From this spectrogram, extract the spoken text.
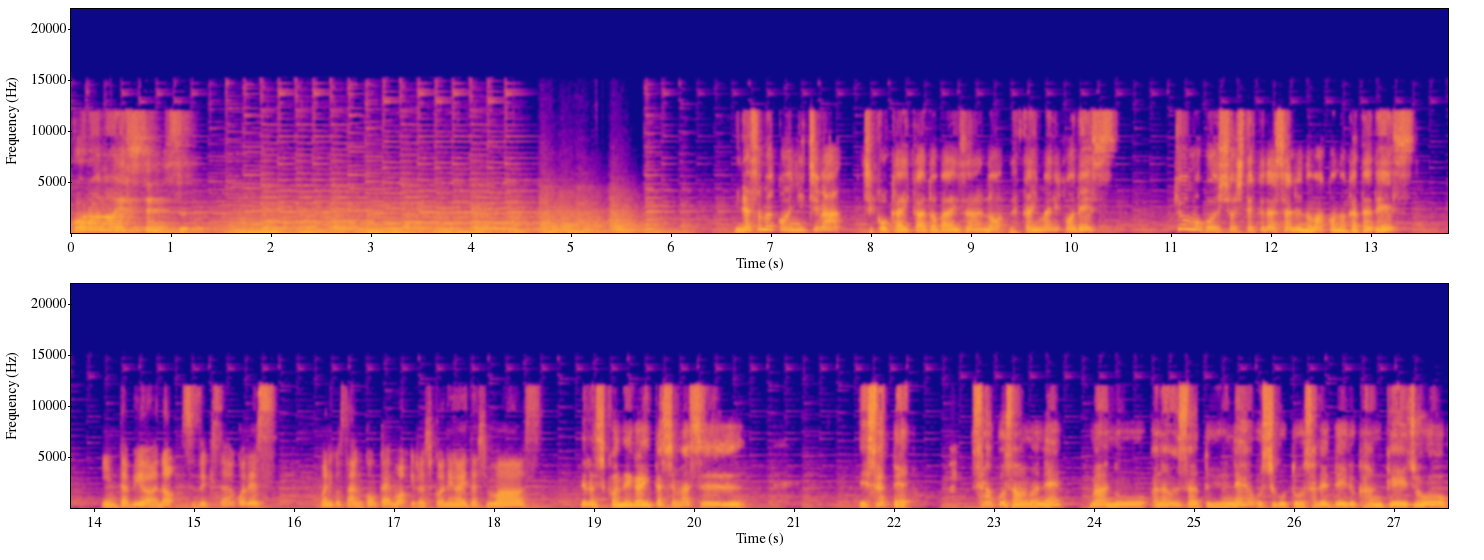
心のエッセンス皆様こんにちは自己開花アドバイザーの中井真理子です今日もご一緒してくださるのはこの方ですインタビュアーの鈴木沙子です。真理子さん、今回もよろしくお願いいたします。よろしくお願いいたします。えさて、沙子さんはね、まあ、あの、アナウンサーというね、お仕事をされている関係上、ま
